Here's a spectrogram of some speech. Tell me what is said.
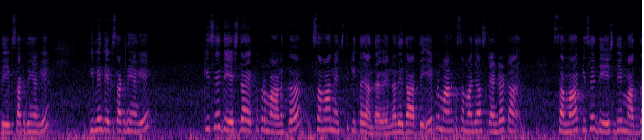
ਦੇਖ ਸਕਦੇ ਹਾਂਗੇ। ਕਿਵੇਂ ਦੇਖ ਸਕਦੇ ਹਾਂਗੇ? ਕਿਸੇ ਦੇਸ਼ ਦਾ ਇੱਕ ਪ੍ਰਮਾਣਿਕ ਸਮਾਂ ਨਿਸ਼ਚਿਤ ਕੀਤਾ ਜਾਂਦਾ ਹੈਗਾ। ਇਹਨਾਂ ਦੇ ਆਧਾਰ ਤੇ ਇਹ ਪ੍ਰਮਾਣਿਕ ਸਮਾਂ ਜਾਂ ਸਟੈਂਡਰਡ ਸਮਾਂ ਕਿਸੇ ਦੇਸ਼ ਦੇ ਮੱਧ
